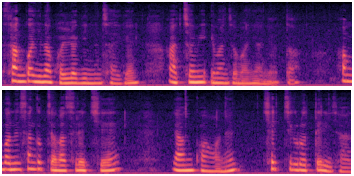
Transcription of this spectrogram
상관이나 권력이 있는 자에겐 아첨이 이만저만이 아니었다. 한 번은 상급자가 술에 취해 양광원을 채찍으로 때리자,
